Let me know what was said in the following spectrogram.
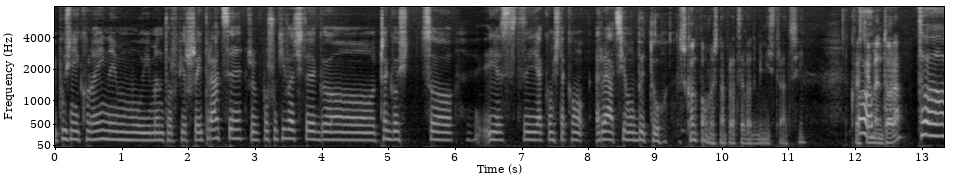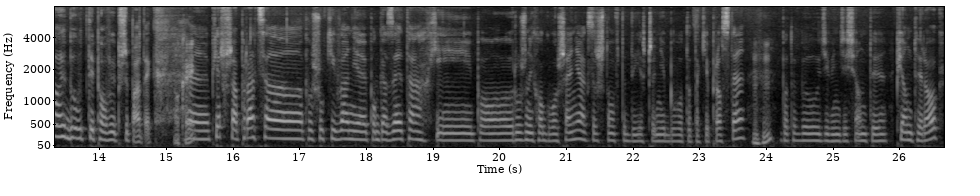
i później kolejny mój mentor w pierwszej pracy, żeby poszukiwać tego czegoś, co jest jakąś taką racją bytu. Skąd pomysł na pracę w administracji? Kwestia O, mentora? To był typowy przypadek. Okej. E, Pierwsza praca, poszukiwanie po gazetach i po różnych ogłoszeniach. Zresztą wtedy jeszcze nie było to takie proste, Mhm. bo to był 95 rok.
